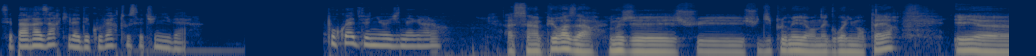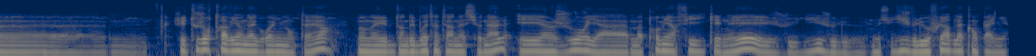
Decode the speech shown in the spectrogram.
C'est par hasard qu'il a découvert tout cet univers. Pourquoi être venu au vinaigre alors? Ah, C'est un pur hasard. Moi, je suis, je suis diplômé en agroalimentaire et euh, j'ai toujours travaillé en agroalimentaire dans des, boîtes internationales. Et un jour, il y a ma première fille qui est née et je lui dis, je, me suis dit, je vais lui offrir de la campagne.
